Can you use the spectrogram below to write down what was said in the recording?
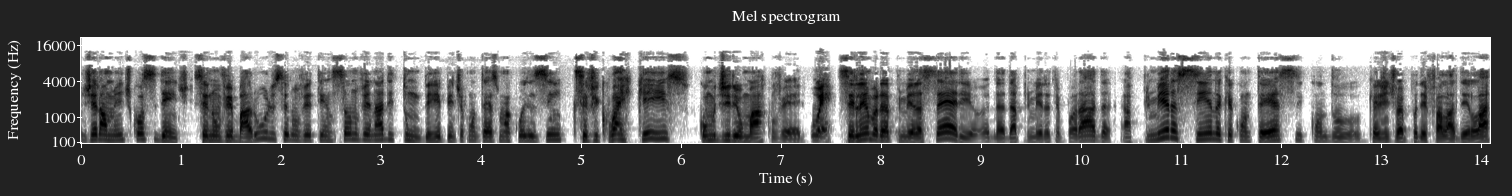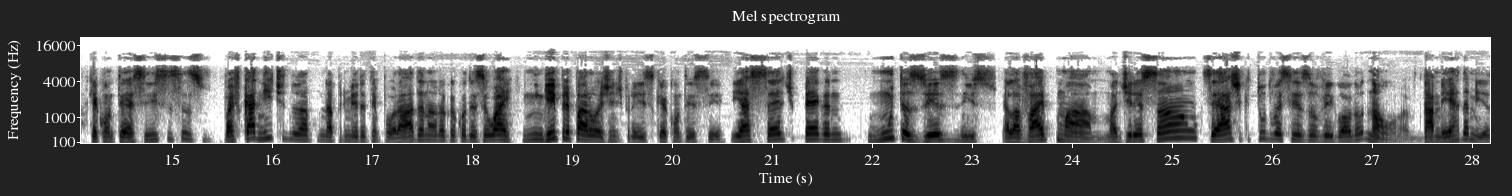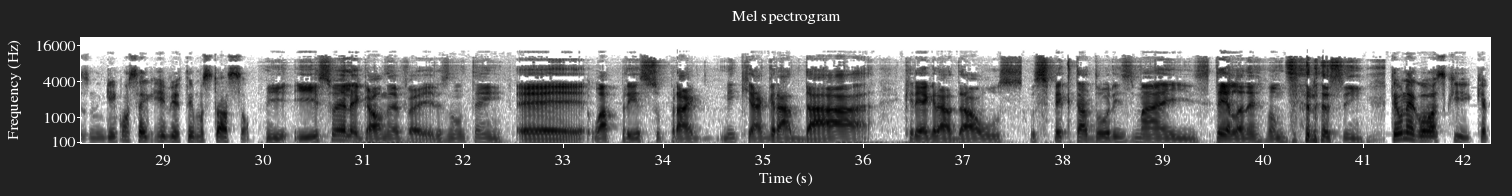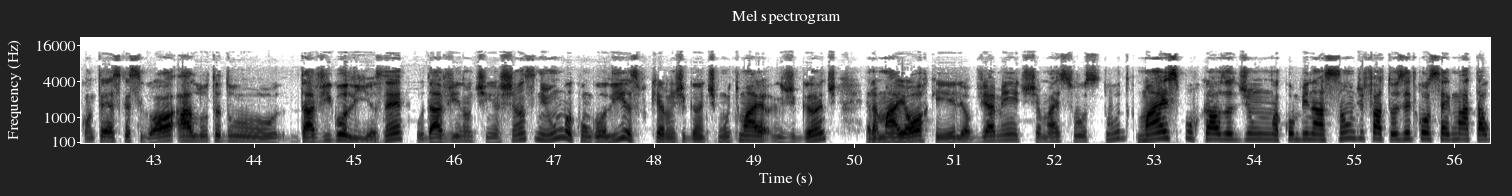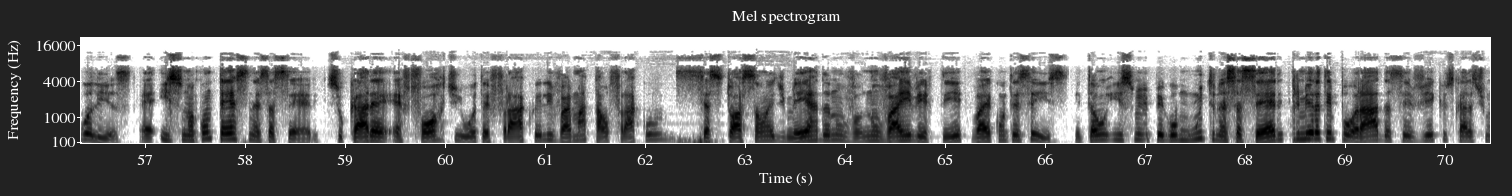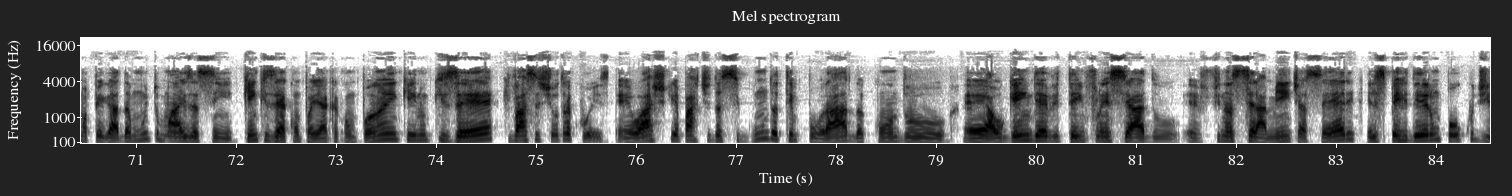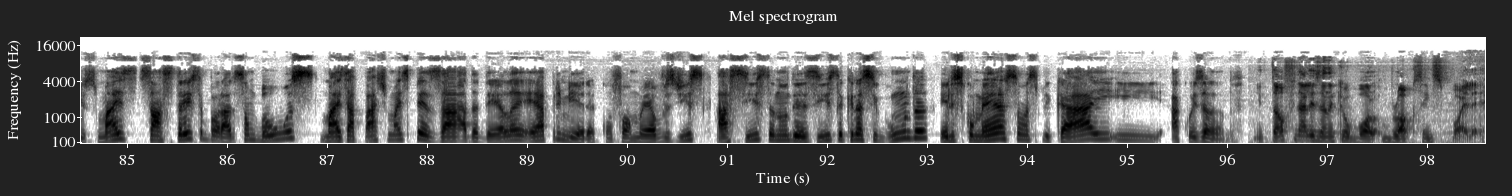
geralmente com o acidente. Você não vê barulho, você não vê tensão, não vê nada e tum, de repente acontece uma coisa assim que você fica, uai, que isso? Como diria o Marco Velho. Ué, você lembra da primeira primeira série, da, da, primeira temporada, a primeira cena que acontece, quando que a gente vai poder falar dele lá, que acontece isso, vai ficar nítido na, na, primeira temporada, na hora que aconteceu. Uai, ninguém preparou a gente para isso que ia acontecer. E a série te pega muitas vezes nisso. Ela vai pra uma, uma direção, você acha que tudo vai se resolver igual. No... Não, dá merda mesmo. Ninguém consegue reverter uma situação. E, e isso é legal, né, velho? Eles não têm é, o apreço pra meio que agradar querer agradar os, os espectadores mais tela, né? Vamos dizer assim. Tem um negócio que, que acontece que é igual a luta do Davi e Golias, né? O Davi não tinha chance nenhuma com Golias, porque era um gigante muito maior, gigante, era maior que ele, obviamente, tinha mais força tudo, mas por causa de uma combinação de fatores ele consegue matar o Golias. É, isso não acontece nessa série. Se o cara é, é forte e o outro é fraco, ele vai matar o fraco. Se a situação é de merda, não, não vai reverter, vai acontecer isso. Então isso me pegou muito nessa série. Primeira temporada, você vê que os caras tinham uma pegada muito mais assim, quem quiser acompanhar que acompanhe, quem não quiser que vá assistir outra coisa. Eu acho que a partir da segunda temporada, quando é, alguém deve ter influenciado é, financeiramente a série, eles perderam um pouco disso. Mas são as três temporadas, são boas, mas a parte mais pesada dela é a primeira. Conforme o Elvis diz, assista, não desista, que na segunda eles começam a explicar e, e a coisa anda. Então, finalizando aqui o bloco sem spoiler.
